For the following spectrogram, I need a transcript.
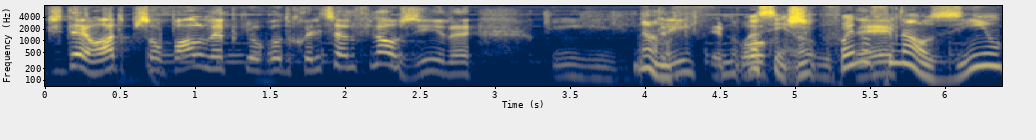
de derrota pro São Paulo, né? Porque o gol do Corinthians é no finalzinho, né? não, no, assim, foi no finalzinho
